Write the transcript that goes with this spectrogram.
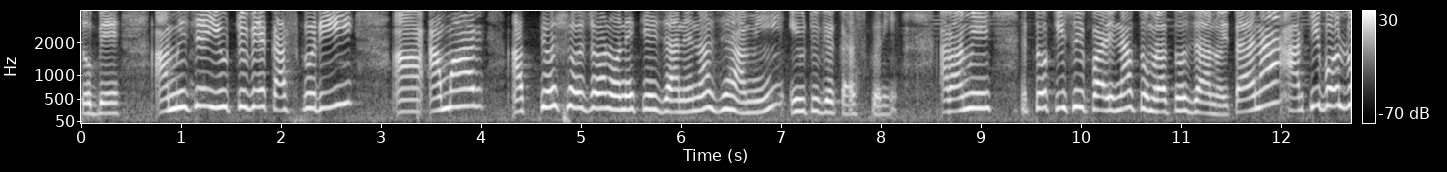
তবে আমি যে ইউটিউবে কাজ করি আমার আত্মীয় স্বজন অনেকেই জানে না যে আমি ইউটিউবে কাজ করি। আর আমি তো কিছুই পারি না, তোমরা তো জানোই, তাই না? আর কি বলব?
